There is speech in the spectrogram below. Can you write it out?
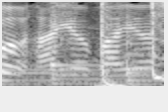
Higher, higher,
